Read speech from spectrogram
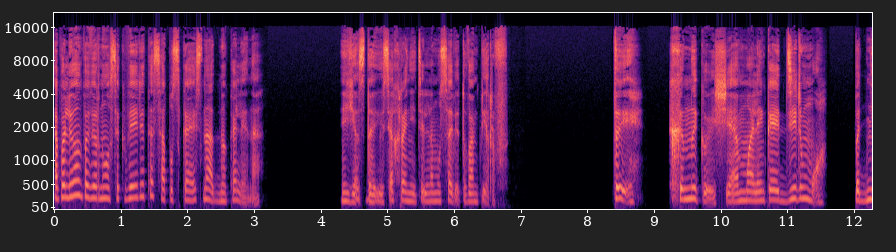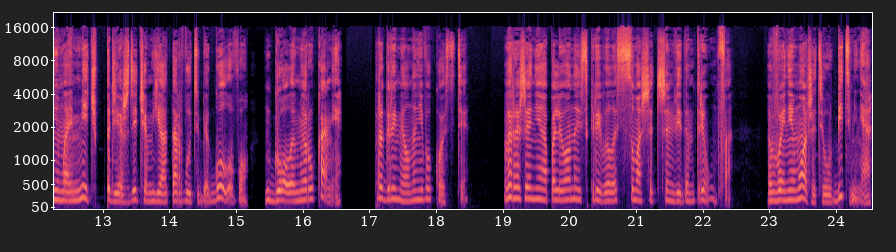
Аполеон повернулся к Веритас, опускаясь на одно колено. «Я сдаюсь охранительному совету вампиров». «Ты Хныкающее маленькое дерьмо! Поднимай меч, прежде чем я оторву тебе голову голыми руками!» Прогремел на него Кости. Выражение Аполеона искривилось сумасшедшим видом триумфа. «Вы не можете убить меня,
